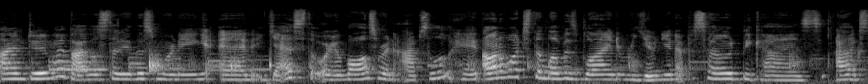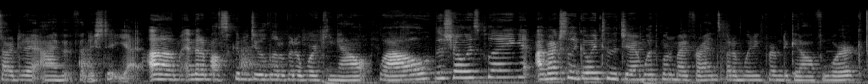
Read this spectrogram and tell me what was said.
I'm doing my Bible study this morning and yes, the Oreo balls were an absolute hit. I want to watch the Love is Blind reunion episode because I like started it, I haven't finished it yet. Um, and then I'm also going to do a little bit of working out while the show is playing. I'm actually going to the gym with one of my friends, but I'm waiting for him to get off work.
